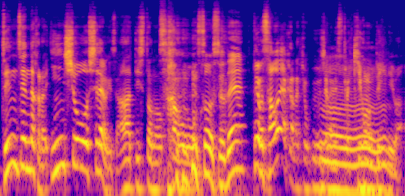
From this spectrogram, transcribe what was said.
全然だから印象をしてないわけですよ、アーティストの顔を。そうですよね。でも爽やかな曲じゃないですか、うん基本的には。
